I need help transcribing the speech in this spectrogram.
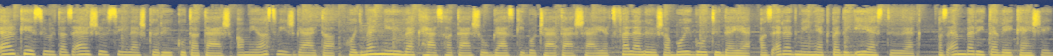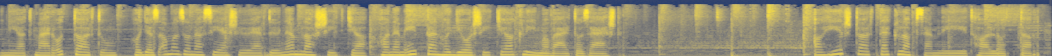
Elkészült az első széles körű kutatás, ami azt vizsgálta, hogy mennyi üvegházhatású gáz kibocsátásáért felelős a bolygó tüdeje, az eredmények pedig ijesztőek. Az emberi tevékenység miatt már ott tartunk, hogy az amazonasi esőerdő nem lassítja, hanem éppen hogy gyorsítja a klímaváltozást. A hírstartek lapszemléjét hallotta.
